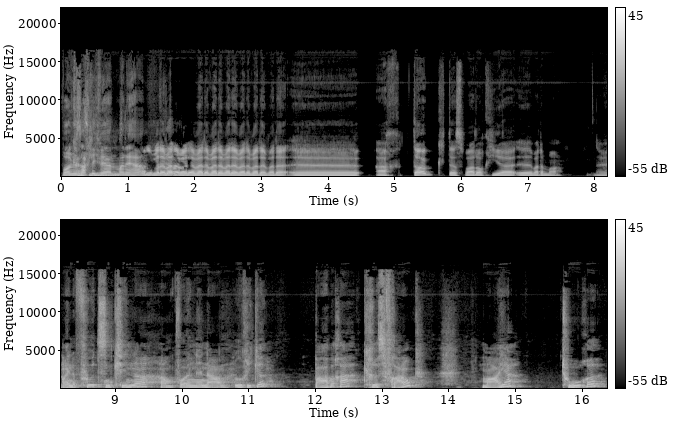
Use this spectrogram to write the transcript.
Wollen wir Kannst sachlich werden, meine Herren? Warte, warte, warte, warte, warte, warte, warte, warte, warte. Äh, Achtung, das war doch hier, äh, warte mal. Äh. Meine 14 Kinder haben folgende Namen. Ulrike, Barbara, Chris Frank, Maya, Tore,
